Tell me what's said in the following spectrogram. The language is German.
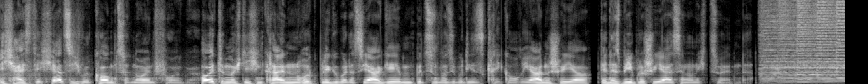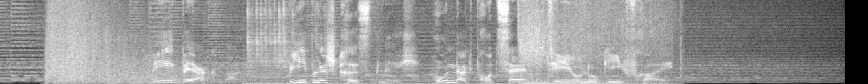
Ich heiße dich herzlich willkommen zur neuen Folge. Heute möchte ich einen kleinen Rückblick über das Jahr geben, beziehungsweise über dieses gregorianische Jahr, denn das biblische Jahr ist ja noch nicht zu Ende. W. Bergmann. Biblisch-christlich. 100% theologiefrei.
